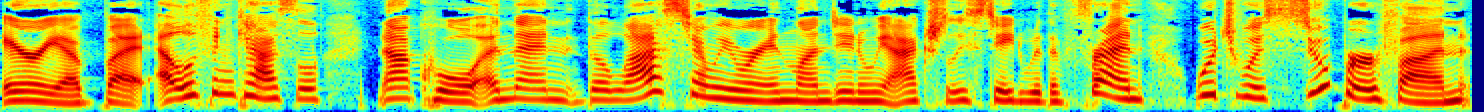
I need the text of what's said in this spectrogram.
area, but Elephant Castle, not cool. And then the last time we were in London, we actually stayed with a friend, which was super fun,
